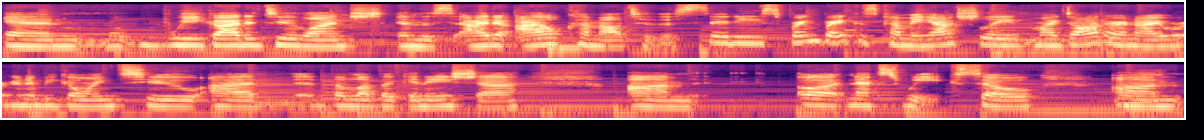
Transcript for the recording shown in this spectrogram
and we got to do lunch in this I, i'll come out to the city spring break is coming actually my daughter and i were going to be going to uh, the love of ganesha um, uh, next week so um,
